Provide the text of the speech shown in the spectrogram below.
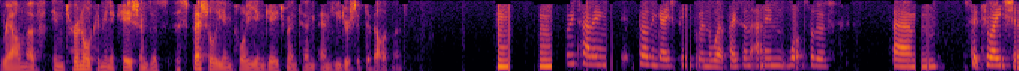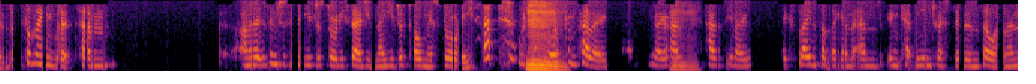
realm of internal communications, especially employee engagement and, and leadership development. Storytelling does engage people in the workplace and, and in what sort of um, situations. Something that um, I mean, it was interesting. You've just already said, you know, you've just told me a story, which mm. was compelling. You know, has mm. has you know explained something and, and and kept me interested and so on. And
